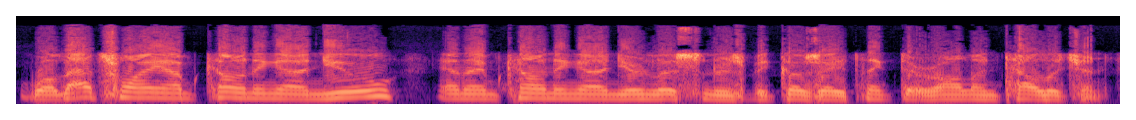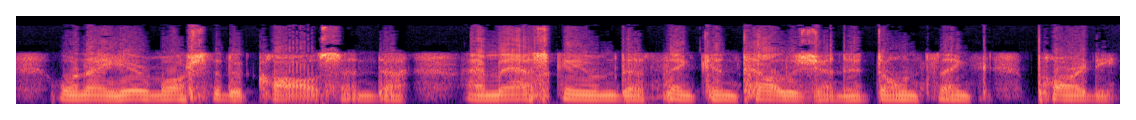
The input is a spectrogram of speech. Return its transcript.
Well, that's why I'm counting on you and I'm counting on your listeners because I think they're all intelligent when I hear most of the calls. And uh, I'm asking them to think intelligent and don't think party.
